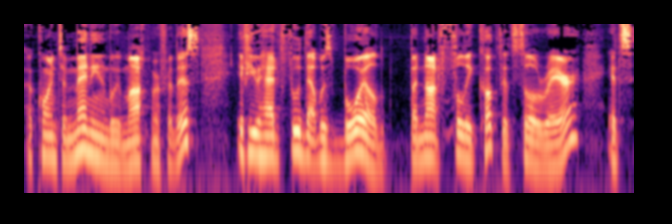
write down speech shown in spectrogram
according to many, and we machmer for this, if you had food that was boiled but not fully cooked, it's still rare. It's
